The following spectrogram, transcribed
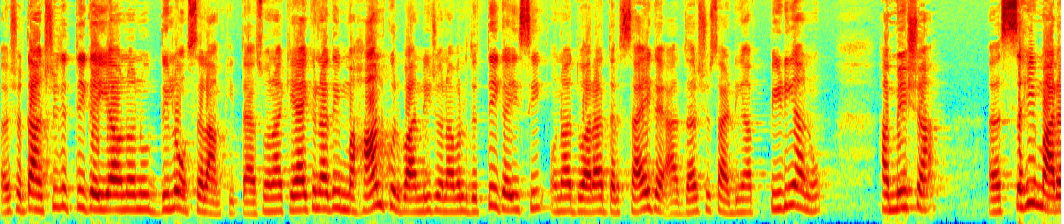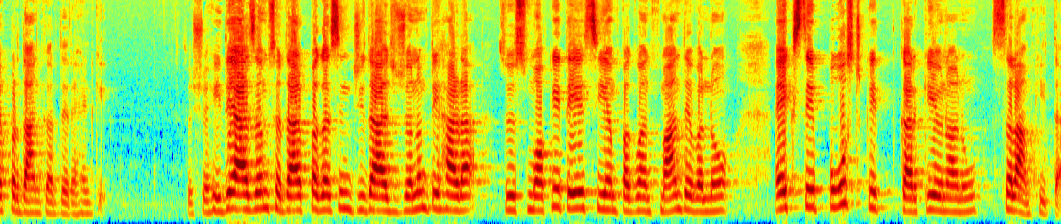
ਸ਼ਰਧਾਂਜਲੀ ਦਿੱਤੀ ਗਈ ਆ, ਉਹਨਾਂ ਨੂੰ ਦਿਲੋਂ ਸਲਾਮ ਕੀਤਾ ਹੈ। ਸੋ ਉਹਨਾਂ ਕਿਹਾ ਹੈ ਕਿ ਉਹਨਾਂ ਦੀ ਮਹਾਨ ਕੁਰਬਾਨੀ ਜੋ ਉਹਨਾਂ ਵੱਲੋਂ ਦਿੱਤੀ ਗਈ ਸੀ, ਉਹਨਾਂ ਦੁਆਰਾ ਦਰਸਾਏ ਗਏ ਆਦਰਸ਼ ਸਾਡੀਆਂ ਪੀੜ੍ਹੀਆਂ ਨੂੰ ਹਮੇਸ਼ਾ ਸਹੀ ਮਾਰਗ ਪ੍ਰਦਾਨ ਕਰਦੇ ਰਹਿਣਗੇ। ਸੋ ਸ਼ਹੀਦ ਆਜ਼ਮ ਸਰਦਾਰ ਭਗਤ ਸਿੰਘ ਜੀ ਦਾ ਅੱਜ ਜਨਮ ਦਿਹਾੜਾ, ਸੋ ਇਸ ਮੌਕੇ ਤੇ ਸੀਐਮ ਭਗਵੰਤ ਮਾਨ ਦੇ ਵੱਲੋਂ ਐਕਸ ਤੇ ਪੋਸਟ ਕੀ- ਕਰਕੇ ਉਹਨਾਂ ਨੂੰ ਸਲਾਮ ਕੀਤਾ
